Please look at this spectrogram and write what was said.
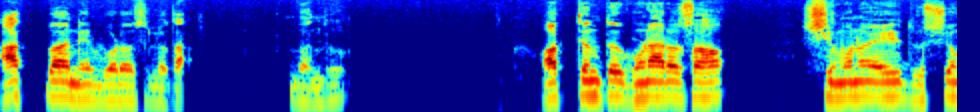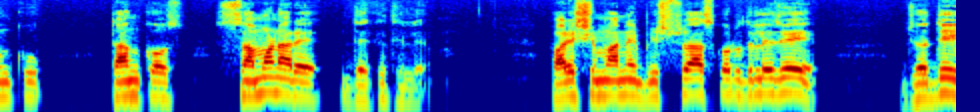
ଆତ୍ମା ନିର୍ଭରଶୀଳତା ବନ୍ଧୁ ଅତ୍ୟନ୍ତ ଘୃଣାର ସହ ସିମନ ଏହି ଦୃଶ୍ୟଙ୍କୁ ତାଙ୍କ ସାମନାରେ ଦେଖିଥିଲେ। ପାରିସୀମାନେ ବିଶ୍ୱାସ କରୁଥିଲେ ଯେ ଯଦି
